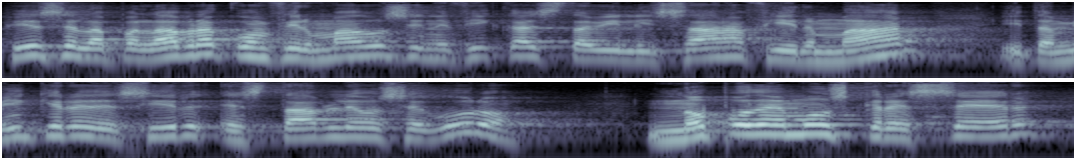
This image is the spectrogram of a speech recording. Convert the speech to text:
fíjese, la palabra confirmado significa estabilizar, afirmar y también quiere decir estable o seguro. No podemos crecer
